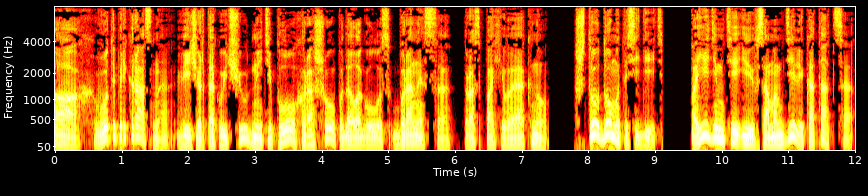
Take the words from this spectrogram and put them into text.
«Ах, вот и прекрасно! Вечер такой чудный, тепло, хорошо!» — подала голос баронесса, распахивая окно. «Что дома-то сидеть? Поедемте и в самом деле кататься.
